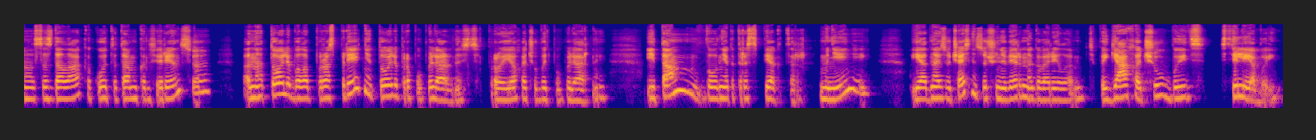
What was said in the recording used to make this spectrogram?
э, создала какую-то там конференцию. Она то ли была про сплетни, то ли про популярность. Про «я хочу быть популярной». И там был некоторый спектр мнений. И одна из участниц очень уверенно говорила, типа, я хочу быть селебой.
